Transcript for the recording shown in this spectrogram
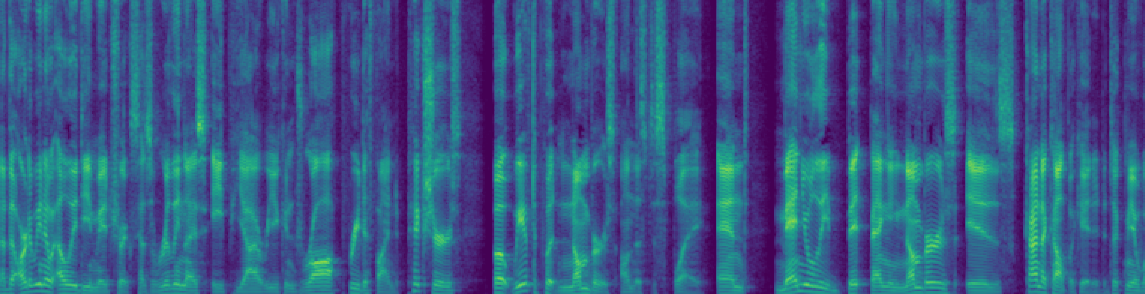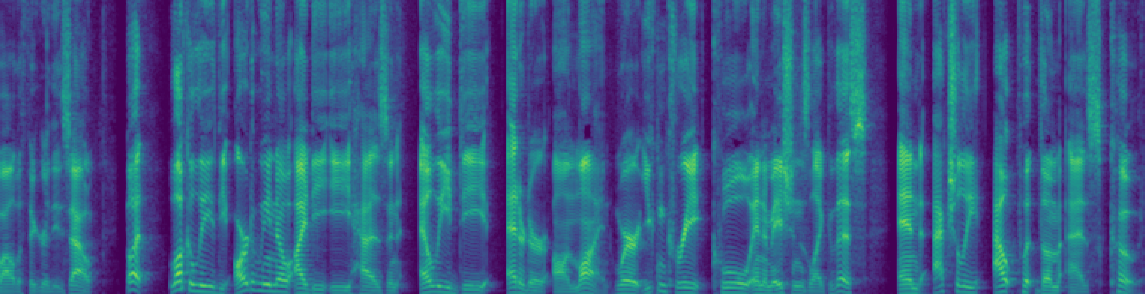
Now, the Arduino LED matrix has a really nice API where you can draw predefined pictures, but we have to put numbers on this display. And manually bit banging numbers is kind of complicated. It took me a while to figure these out. But luckily, the Arduino IDE has an LED editor online where you can create cool animations like this and actually output them as code.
